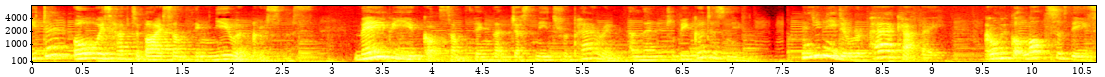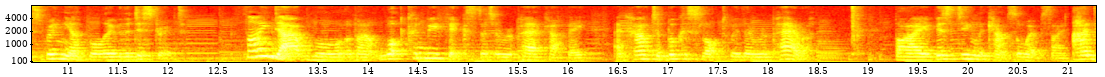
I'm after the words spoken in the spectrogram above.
You don't always have to buy something new at Christmas. Maybe you've got something that just needs repairing and then it'll be good as new. You need a repair cafe, and we've got lots of these springing up all over the district. Find out more about what can be fixed at a repair cafe and how to book a slot with a repairer by visiting the council website. And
